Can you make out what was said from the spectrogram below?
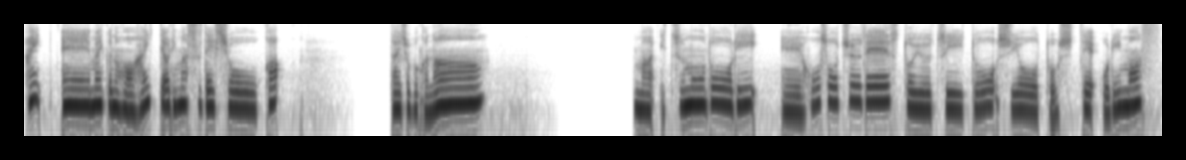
はい、えー、マイクの方入っておりますでしょうか？大丈夫かな？まあ、いつも通り、えー、放送中ですというツイートをしようとしております。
